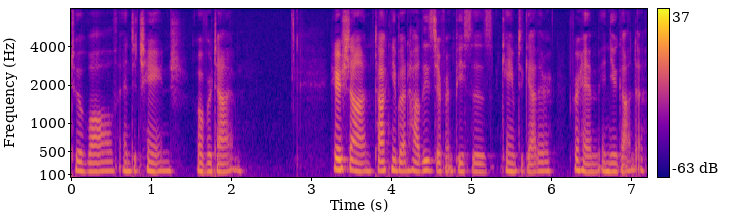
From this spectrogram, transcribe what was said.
to evolve and to change over time. Here's Sean talking about how these different pieces came together for him in Uganda.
